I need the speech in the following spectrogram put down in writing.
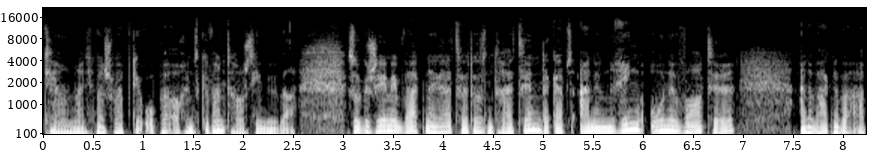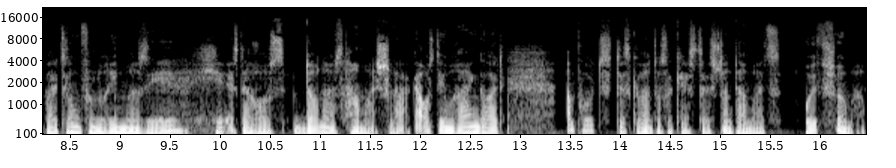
Tja, manchmal schwappt die Oper auch ins Gewandhaus hinüber. So geschehen im Wagner-Jahr 2013. Da gab es einen Ring ohne Worte, eine Wagner-Bearbeitung von Lorin Marseille. Hier ist daraus Donners Hammerschlag aus dem Rheingold. Am Pult des Gewandhausorchesters stand damals Ulf Schirmer.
